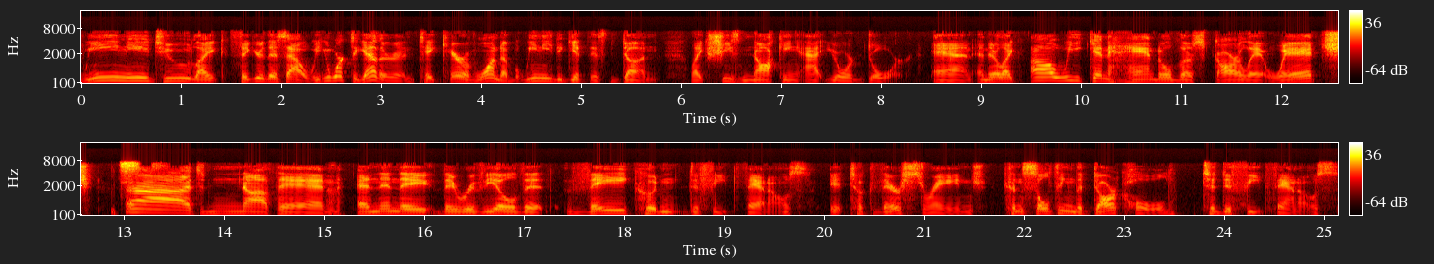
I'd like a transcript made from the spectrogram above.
we need to like figure this out. We can work together and take care of Wanda, but we need to get this done. Like she's knocking at your door." And and they're like, "Oh, we can handle the Scarlet Witch." Ah, it's nothing. And then they they reveal that they couldn't defeat Thanos. it took their Strange consulting the Darkhold to defeat Thanos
